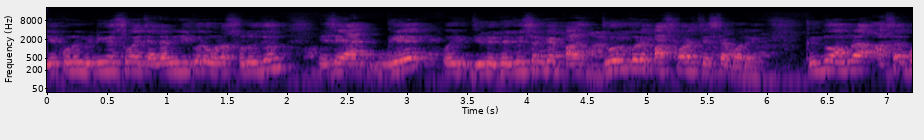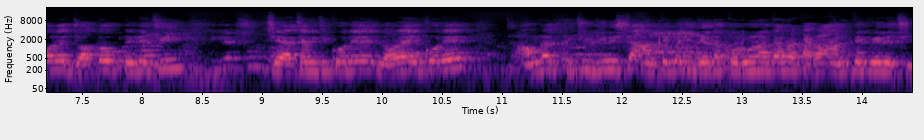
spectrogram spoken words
যে কোনো মিটিংয়ের সময় চেঁচামেচি করে ওরা ষোলো জন এসে এক গিয়ে ওই রেজুলেশনকে পাস জোর করে পাস করার চেষ্টা করে। কিন্তু আমরা আসার পরে যত পেরেছি চেঁচামেচি করে, লড়াই করে, আমরা কিছু জিনিসটা আনতে পেরেছি, যেটা করোনাতে আমরা টাকা আনতে পেরেছি।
